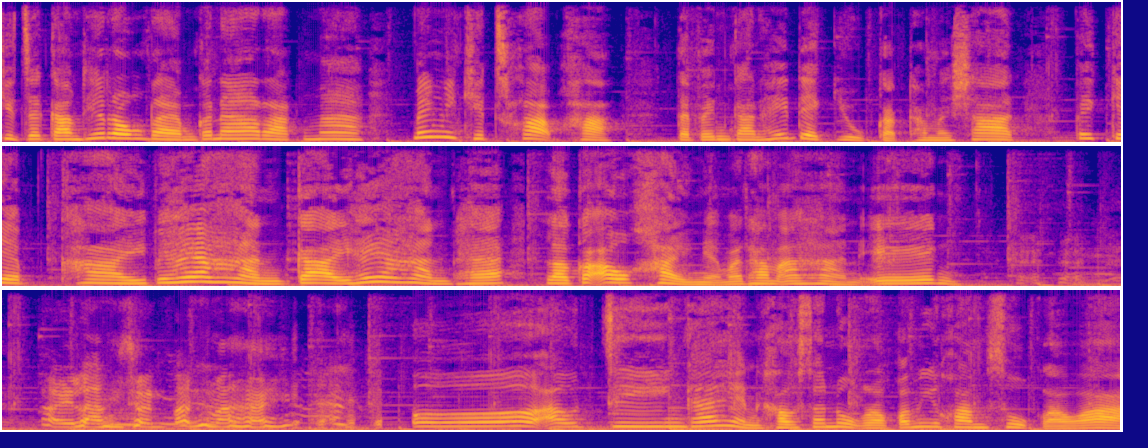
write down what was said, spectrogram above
กิจกรรมที่โรงแรมก็น่ารักมาก ไม่มีคิดคลับค่ะ แต่เป็นการให้เด็กอยู่กับธรรมชาติ ไปเก็บไข่ไปให้อาหารไก่ให้อาหารแพะ แล้วก็เอาไข่เนี่ยมาทำอาหารเองถอยหลังชนต้นไม้ โอ้ เอาจริงแค่เห็นเขาสนุกเราก็มีความสุขแล้วอะ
